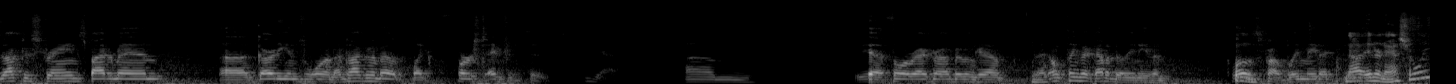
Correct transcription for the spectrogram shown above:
Doctor Strange, Spider Man, uh, Guardians One. I'm talking about like first entrances. Yeah. um Yeah, Thor Ragnarok doesn't count. I don't think that got a billion even. Close probably made it. Not internationally?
